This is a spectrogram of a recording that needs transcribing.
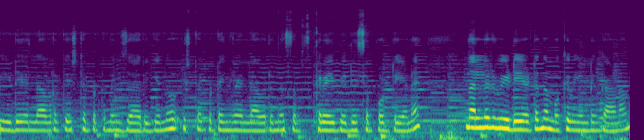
വീഡിയോ എല്ലാവർക്കും ഇഷ്ടപ്പെട്ടെന്ന് വിചാരിക്കുന്നു. ഇഷ്ടപ്പെട്ടെങ്കിൽ എല്ലാവരും സബ്സ്ക്രൈബ് ചെയ്ത് സപ്പോർട്ട് ചെയ്യണേ. നല്ലൊരു വീഡിയോ ആയിട്ട് നമുക്ക് വീണ്ടും കാണാം.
